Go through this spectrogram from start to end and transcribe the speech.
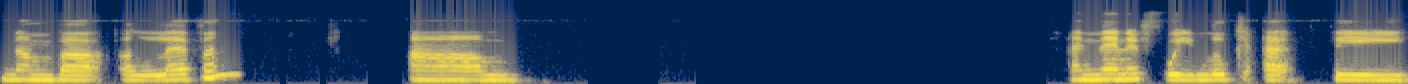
number 11. Um, and then if we look at the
